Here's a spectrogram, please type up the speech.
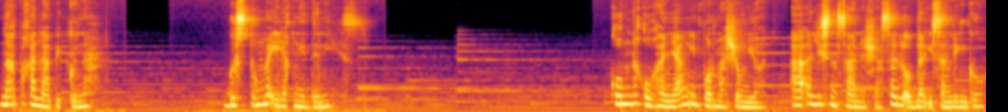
Napakalapit ko na. Gustong maiyak ni Denise. Kung nakuha niya ang impormasyong yon, aalis na sana siya sa loob ng isang linggo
